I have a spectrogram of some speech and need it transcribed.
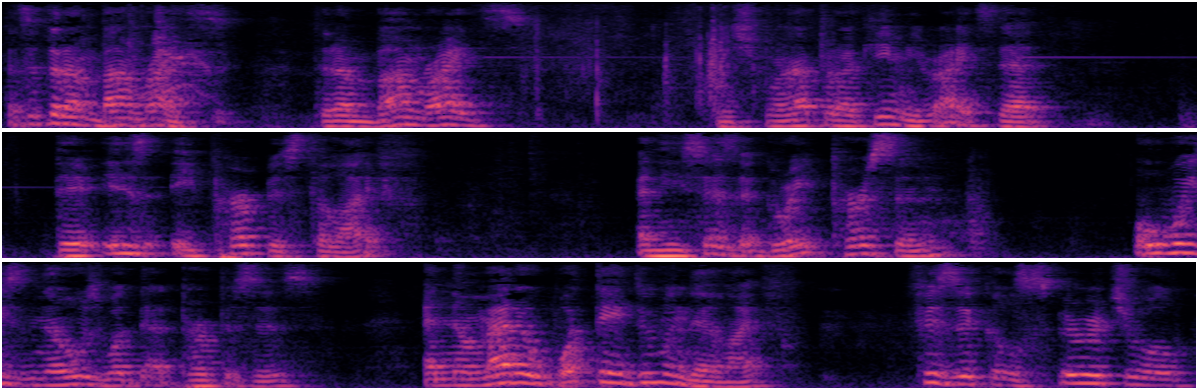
That's what the Rambam writes. The Rambam writes in Shmona Perakim, he writes that there is a purpose to life, and he says a great person always knows what that purpose is, and no matter what they do in their life, physical, spiritual,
